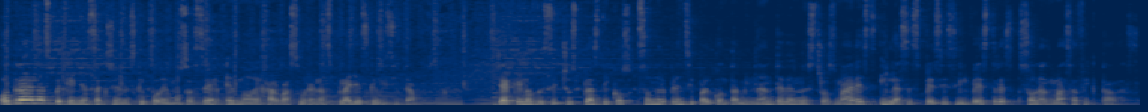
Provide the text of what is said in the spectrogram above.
Otra de las pequeñas acciones que podemos hacer es no dejar basura en las playas que visitamos ya que los desechos plásticos son el principal contaminante de nuestros mares y las especies silvestres son las más afectadas.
